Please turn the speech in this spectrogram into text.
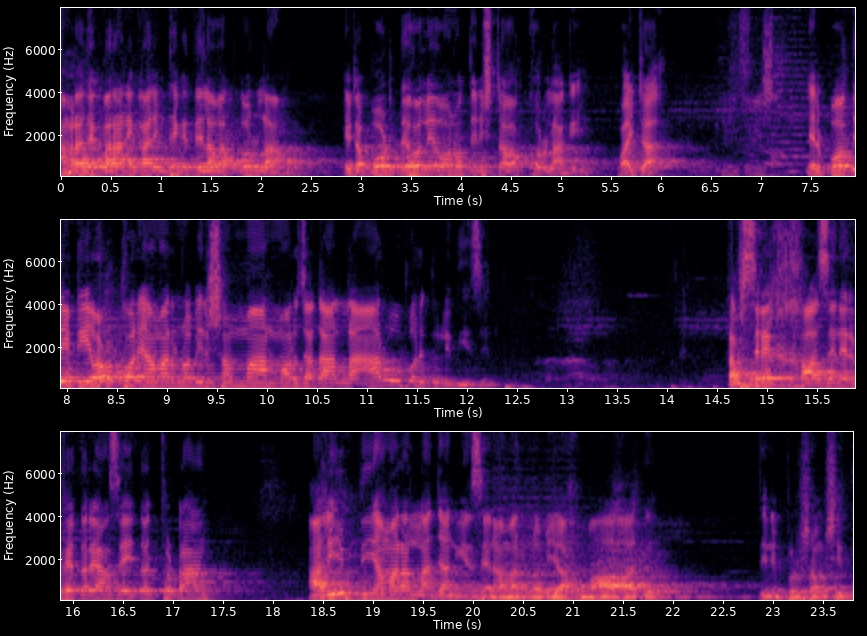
আমরা যে কোরআনে কারিম থেকে তেলাওয়াত করলাম, এটা পড়তে হলে উনত্রিশটা অক্ষর লাগে। কয়টা? এর প্রতিটি অক্ষরে আমার নবীর সম্মান, মর্যাদা আল্লাহ আরও উপরে তুলে দিয়েছেন। তাফসিরে খাসেনের ভেতরে আছে এই তথ্যটা। আলিফ দিয়ে আমার আল্লাহ জানিয়েছেন, আমার নবী আহমাদ। তিনি প্রশংসিত।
